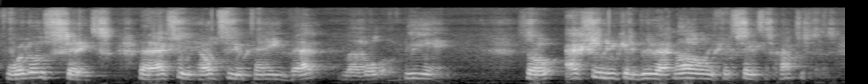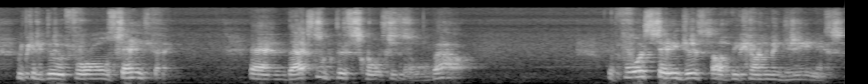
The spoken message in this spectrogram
for those states that actually helps you attain that level of being. So actually we can do that not only for states of consciousness, we can do it for almost anything. And that's what this course is all about. The four stages of becoming genius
